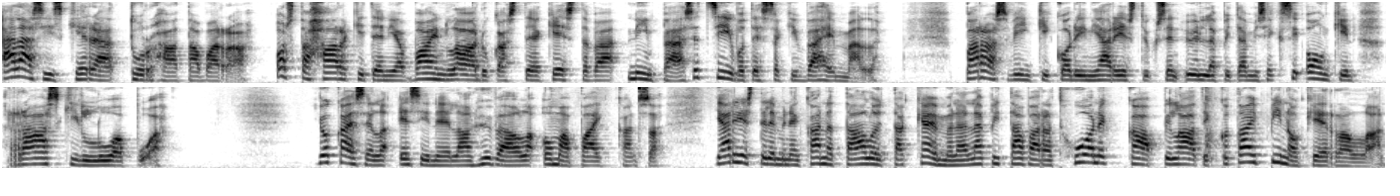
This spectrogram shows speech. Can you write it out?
Älä siis kerää turhaa tavaraa. Osta harkiten ja vain laadukasta ja kestävää, niin pääset siivotessakin vähemmällä. Paras vinkki kodin järjestyksen ylläpitämiseksi onkin raaskin luopua. Jokaisella esineellä on hyvä olla oma paikkansa. Järjesteleminen kannattaa aloittaa käymällä läpi tavarat huone, kaappi, laatikko tai pino kerrallaan.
